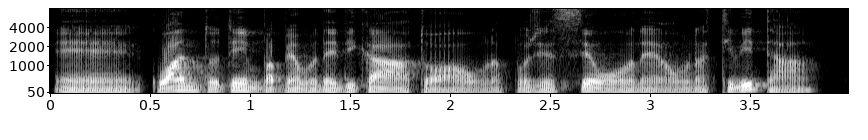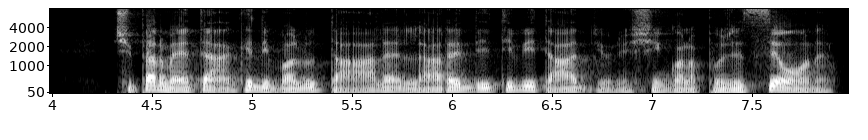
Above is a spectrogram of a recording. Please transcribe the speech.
eh, quanto tempo abbiamo dedicato a una posizione, a un'attività, ci permette anche di valutare la redditività di ogni singola posizione.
